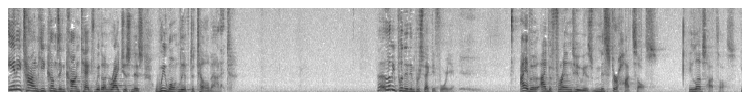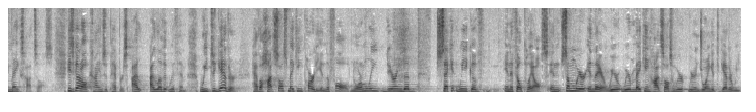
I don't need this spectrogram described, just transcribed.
anytime he comes in contact with unrighteousness, we won't live to tell about it. Uh, let me put it in perspective for you. I have, a, I have a friend who is Mr. Hot Sauce. He loves hot sauce. He makes hot sauce. He's got all kinds of peppers. I, I love it with him. We together have a hot sauce making party in the fall, normally during the second week of NFL playoffs. And somewhere in there, we're, we're making hot sauce and we're, we're enjoying it together. We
